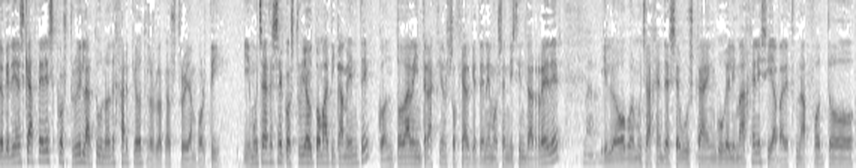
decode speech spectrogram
Lo que tienes que hacer es construirla tú, no dejar que otros lo construyan por ti. Y muchas veces se construye automáticamente con toda la interacción social que tenemos en distintas redes. Y luego, pues mucha gente se busca en Google Imágenes y aparece una foto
